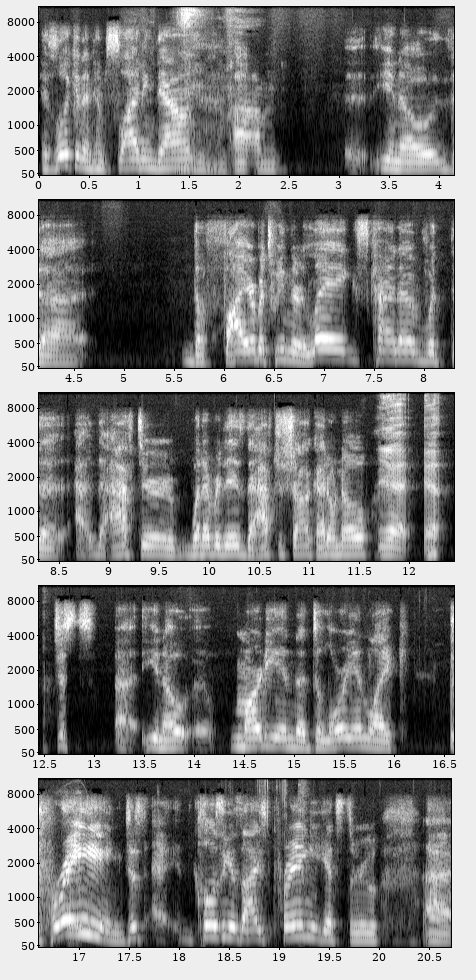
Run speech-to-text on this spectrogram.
his look and then him sliding down um you know the the fire between their legs kind of with the uh, the after whatever it is the aftershock i don't know yeah, yeah. just uh, you know marty in the delorean like praying just uh, closing his eyes praying he gets through uh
